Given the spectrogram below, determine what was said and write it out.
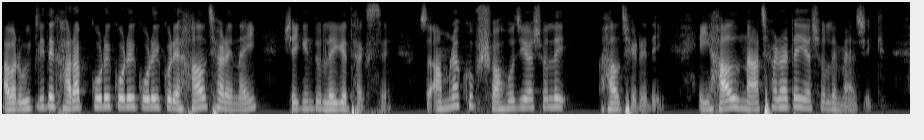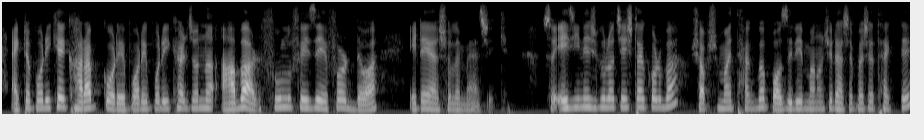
আবার উইকলিতে খারাপ করে করে করে করে হাল ছাড়ে নাই, সে কিন্তু লেগে থাকছে। সো আমরা খুব সহজে আসলে হাল ছেড়ে দেই। এই হাল না ছাড়াটাই আসলে ম্যাজিক একটা পরীক্ষায় খারাপ করে, পরে পরীক্ষার জন্য আবার ফুল ফেজে এফোর্ট দেওয়া, এটাই আসলে ম্যাজিক সো এই জিনিসগুলো চেষ্টা করবা। সবসময় থাকবা পজিটিভ মানুষের আশেপাশে থাকতে।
